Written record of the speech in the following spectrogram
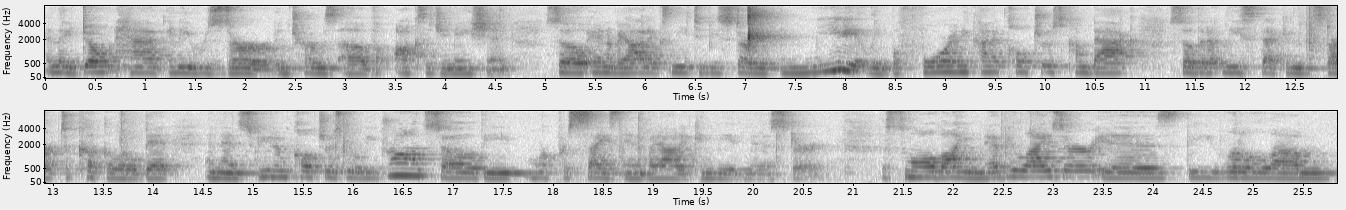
and they don't have any reserve in terms of oxygenation. So antibiotics need to be started immediately before any kind of cultures come back so that at least that can start to cook a little bit and then sputum cultures will be drawn so the more precise antibiotic can be administered. The small volume nebulizer is the little um,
